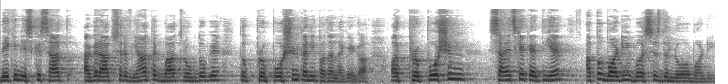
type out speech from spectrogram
लेकिन इसके साथ अगर आप सिर्फ़ यहाँ तक बात रोक दोगे तो प्रोपोर्शन का नहीं पता लगेगा. और प्रोपोर्शन साइंस क्या कहती है? Upper body versus the lower body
